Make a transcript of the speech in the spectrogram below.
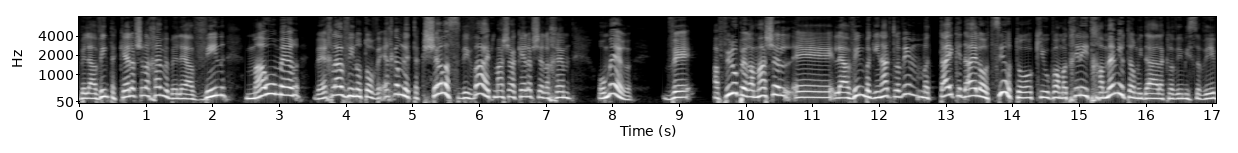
בלהבין את הכלב שלכם ובלהבין מה הוא אומר, ואיך להבין אותו, ואיך גם לתקשר לסביבה את מה שהכלב שלכם אומר. ואפילו ברמה של אה, להבין בגינת כלבים מתי כדאי להוציא אותו, כי הוא כבר מתחיל להתחמם יותר מדי על הכלבים מסביב.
